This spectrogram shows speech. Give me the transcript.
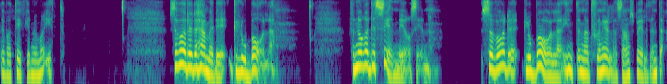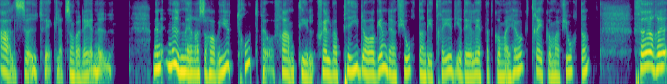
Det var tecken nummer ett. Så var det det här med det globala. För några decennier sedan så var det globala internationella samspelet inte alls så utvecklat som vad det är nu. Men numera så har vi ju trott på fram till själva pi-dagen den 14 i tredje, det är lätt att komma ihåg, 3,14. Före eh,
